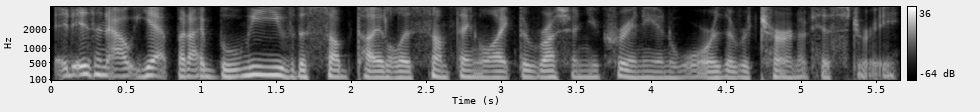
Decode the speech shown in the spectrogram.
It isn't out yet, but I believe the subtitle is something like The Russian Ukrainian War The Return of History.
